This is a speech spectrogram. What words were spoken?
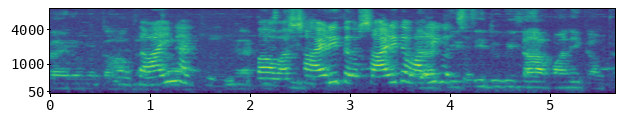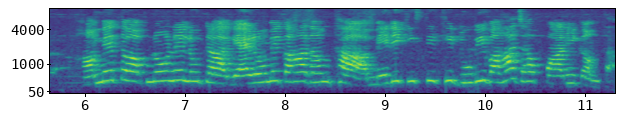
पैरों में कहा था তাই নাকি বাবা শায়রি তো শায়রি তো ভালোই করছে किश्ती डूबी जहाँ पानी कम था हमें तो अपनों ने लूटा गैरों में कहा दम था मेरी किस्ती थी डूबी वहां जहाँ पानी कम था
